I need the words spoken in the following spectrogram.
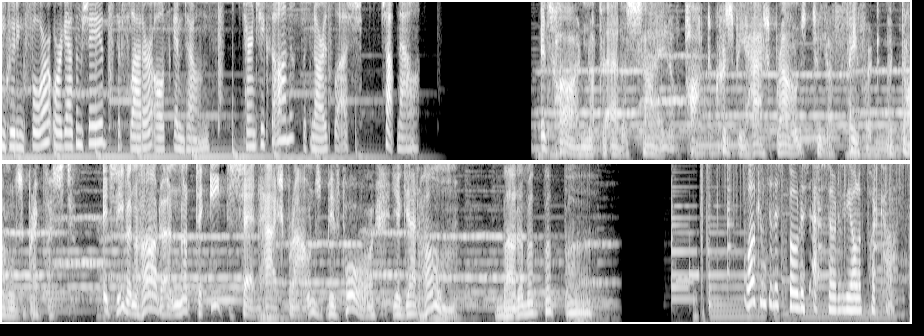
including four orgasm shades to flatter all skin tones. Turn cheeks on with NARS Blush. Shop now. It's hard not to add a side of hot, crispy hash browns to your favorite McDonald's breakfast. It's even harder not to eat said hash browns before you get home. Ba-da-ba-ba-ba. Welcome to this bonus episode of the Olive Podcast.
